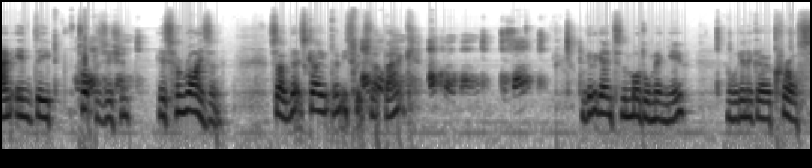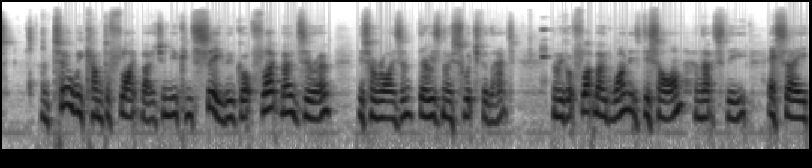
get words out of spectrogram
and in the top Horizon position mode. is horizon. So let's go, let me switch Angle that back. Mode, acro mode, disarmed. We're going to go into the model menu and we're going to go across until we come to flight mode and you can see we've got flight mode 0 is horizon, there is no switch for that. Then we've got flight mode 1 is disarm and that's the SA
